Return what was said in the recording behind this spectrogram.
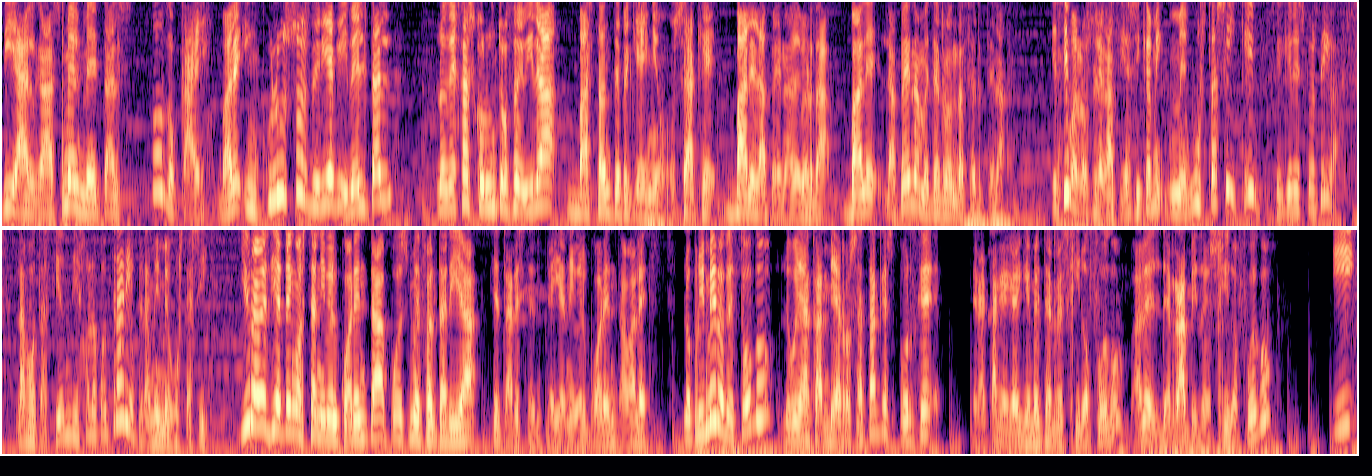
Dialgas, Melmetals, todo cae, ¿vale? Incluso os diría que Ibeltal lo dejas con un trozo de vida bastante pequeño. O sea que vale la pena, de verdad. Vale la pena meterle onda certera. Y encima los Legacy, así que a mí me gusta así. ¿Qué, ¿Qué queréis que os diga? La votación dijo lo contrario, pero a mí me gusta así. Y una vez ya tengo hasta nivel 40, pues me faltaría chetar este Entei a nivel 40, ¿vale? Lo primero de todo, le voy a cambiar los ataques porque el ataque que hay que meterle es giro fuego, ¿vale? El de rápido es giro fuego. Y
